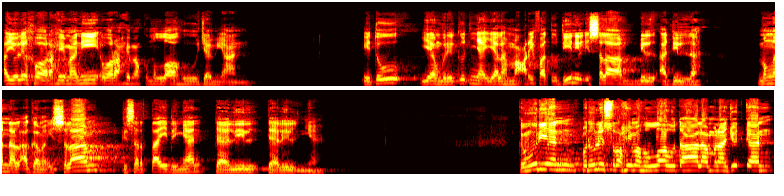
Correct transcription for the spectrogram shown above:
Ayol ikhwa rahimani wa rahimakumullahu jami'an. Itu yang berikutnya ialah ma'rifatu dinil Islam bil adillah. Mengenal agama Islam disertai dengan dalil-dalilnya. Kemudian penulis rahimahullahu taala melanjutkan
